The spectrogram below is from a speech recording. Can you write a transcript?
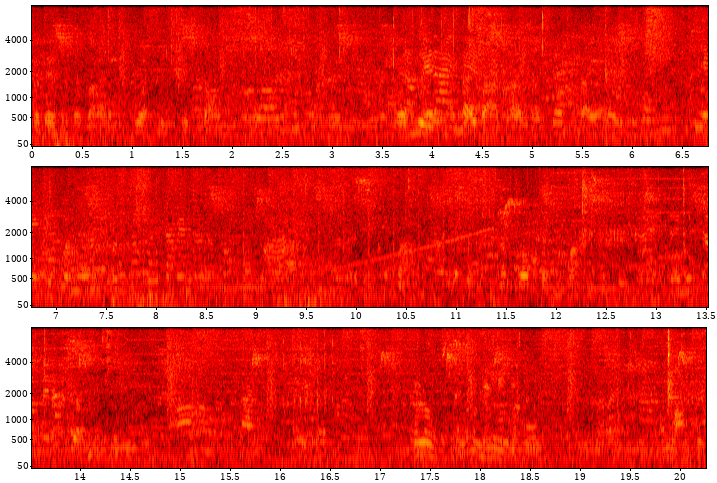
ประเด็นบินบาตรขวดมีสิบสองแล้วมีใส่บาตรใส่น้ำส้มใส่อะไรอยู่ ไม่มีครับผมของหวานสุด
